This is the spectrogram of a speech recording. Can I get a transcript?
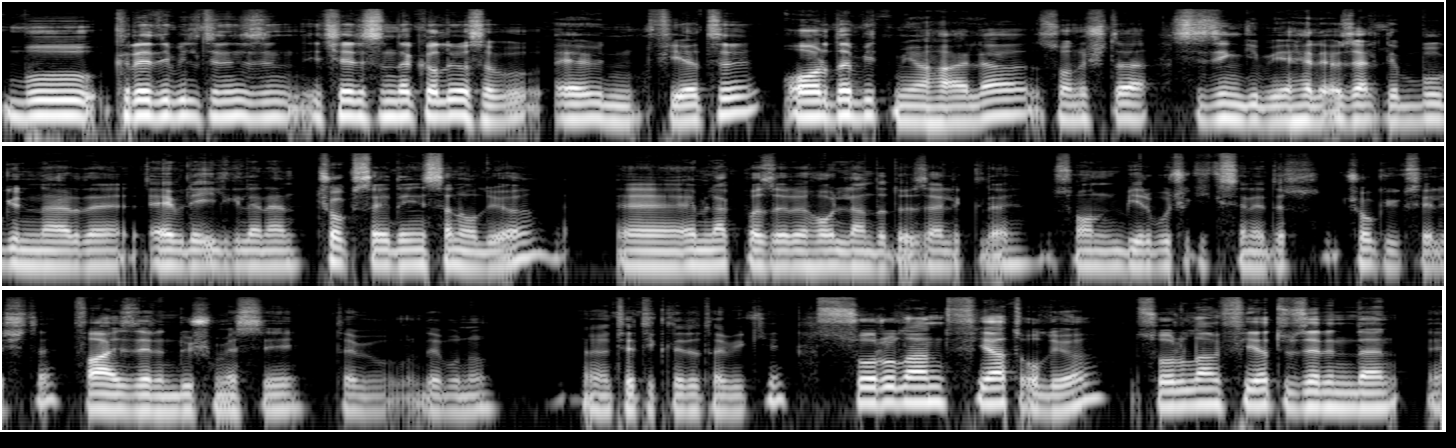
bu kredibilitenizin içerisinde kalıyorsa bu evin fiyatı orada bitmiyor hala. Sonuçta sizin gibi hele özellikle bugünlerde evle ilgilenen çok sayıda insan oluyor. Ee, emlak pazarı Hollanda'da özellikle son 1,5-2 senedir çok yükselişte. Faizlerin düşmesi tabii de bunu e, tetikledi tabii ki. Sorulan fiyat oluyor. Sorulan fiyat üzerinden e,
